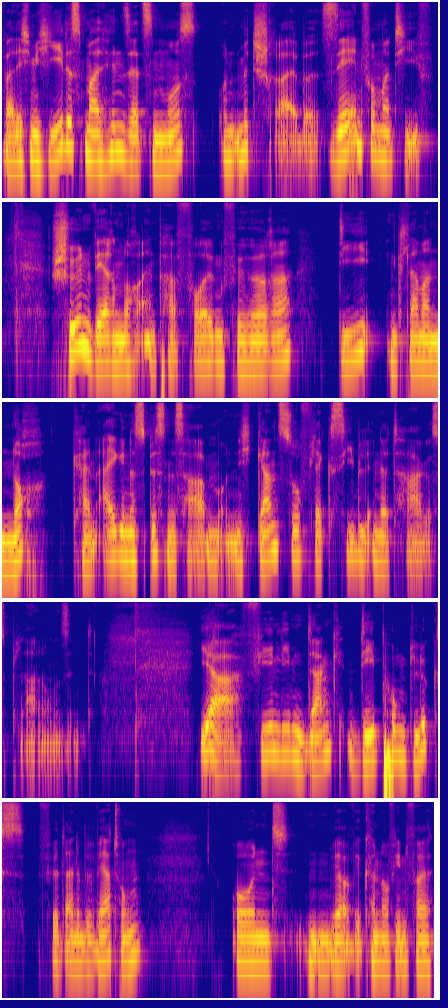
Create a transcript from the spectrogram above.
weil ich mich jedes Mal hinsetzen muss und mitschreibe. Sehr informativ. Schön wären noch ein paar Folgen für Hörer, die in Klammern noch kein eigenes Business haben und nicht ganz so flexibel in der Tagesplanung sind. Ja, vielen lieben Dank D.Lux für deine Bewertung. Und ja, wir können auf jeden Fall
